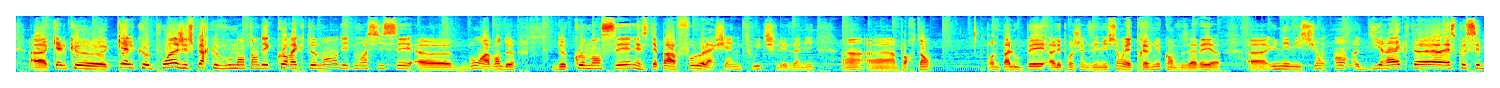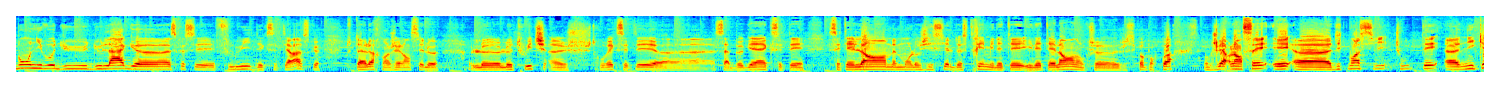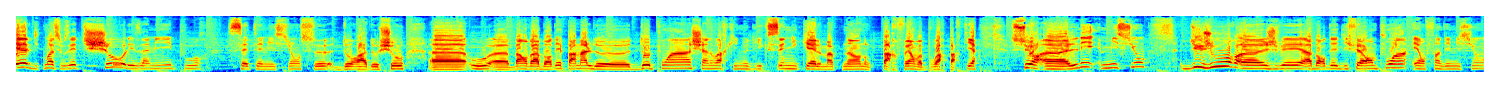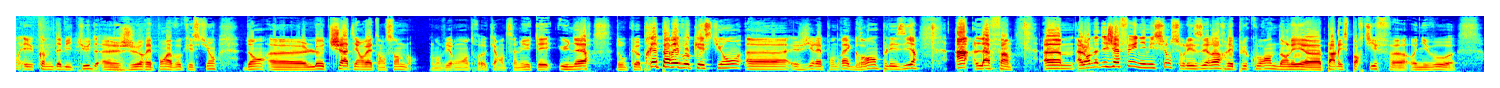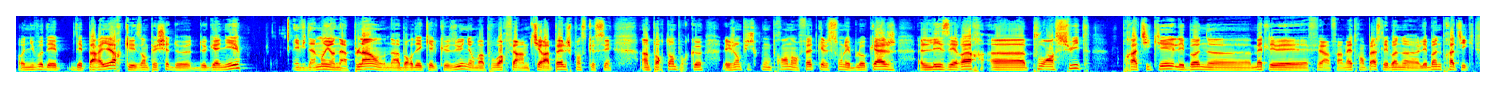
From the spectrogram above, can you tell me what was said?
quelques, quelques points. J'espère que vous m'entendez correctement. Dites-moi si c'est euh, bon avant de, de commencer. N'hésitez pas à follow la chaîne Twitch, les amis. Hein, euh, important pour ne pas louper euh, les prochaines émissions et être prévenu quand vous avez une émission en direct. Est-ce que c'est bon au niveau du, du lag Est-ce que c'est fluide, etc. Parce que tout à l'heure, quand j'ai lancé le, le, Twitch, euh, je trouvais que c'était, ça buguait, que c'était, c'était lent. Même mon logiciel de stream, il était, il était lent, donc je, je sais pas pourquoi. Donc je l'ai relancé et euh, dites-moi si tout est nickel. Dites-moi si vous êtes chaud, les amis, pour cette émission, ce Dorado Show, où bah, on va aborder pas mal de, de points. Chat Noir qui nous dit que c'est nickel maintenant, donc parfait, on va pouvoir partir sur l'émission du jour. Euh, je vais aborder différents points et en fin d'émission, et comme d'habitude, euh, je réponds à vos questions dans euh, le chat et on va être ensemble en environ entre 45 minutes et 1 heure. Donc préparez vos questions, j'y répondrai grand plaisir à la fin. alors on a déjà fait une émission sur les erreurs les plus courantes dans les paris sportifs au niveau, au niveau des, parieurs qui les empêchaient de gagner. Évidemment, il y en a plein, on a abordé quelques-unes et on va pouvoir faire un petit rappel. Je pense que c'est important pour que les gens puissent comprendre en fait quels sont les blocages, les erreurs, euh, pour ensuite pratiquer les bonnes euh, mettre les mettre en place les bonnes euh, pratiques.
